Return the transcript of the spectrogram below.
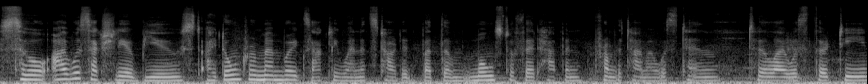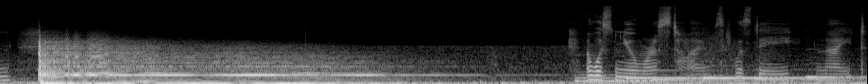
So I was actually abused. I don't remember exactly when it started, but the most of it happened from the time I was 10 till I was 13. It was numerous times. It was day, night.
